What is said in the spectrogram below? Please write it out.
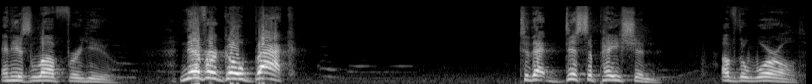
and His love for you. Never go back to that dissipation of the world.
